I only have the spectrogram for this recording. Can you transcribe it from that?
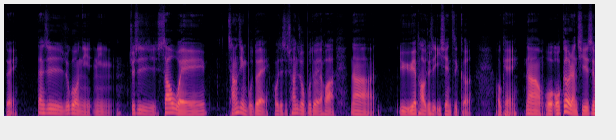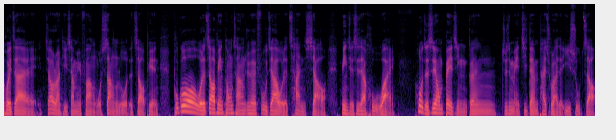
对，但是如果你你就是稍微。场景不对，或者是穿着不对的话，那与约炮就是一线之隔。OK，那我我个人其实是会在交友软体上面放我上裸的照片，不过我的照片通常就会附加我的灿笑，并且是在户外，或者是用背景跟就是美肌灯拍出来的艺术照。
